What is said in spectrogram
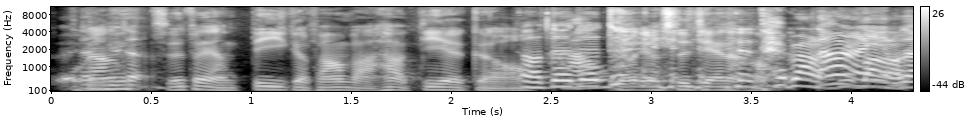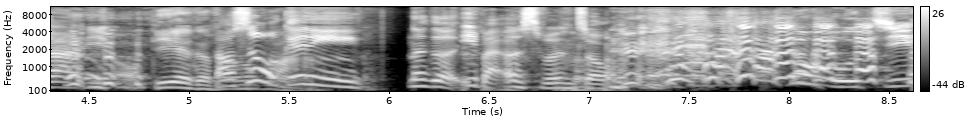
对，我刚的刚只是分享第一个方法，还有第二个哦。哦，对对对，有有时间 了哦。太棒了，当然有，当然有。第二个方法，老师，我给你那个一百二十分钟，录五集，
